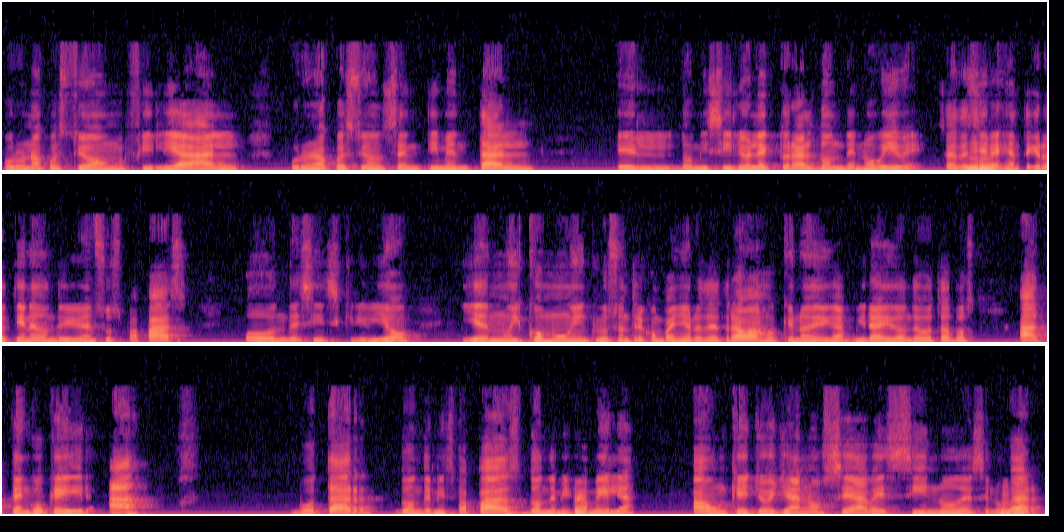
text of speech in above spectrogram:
por una cuestión filial, por una cuestión sentimental, el domicilio electoral donde no vive. O sea, es decir, hay gente que lo tiene donde viven sus papás o donde se inscribió. Y es muy común, incluso entre compañeros de trabajo, que uno diga, mira, ¿y dónde votas vos? Ah, tengo que ir a votar donde mis papás, donde mi familia, aunque yo ya no sea vecino de ese lugar.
